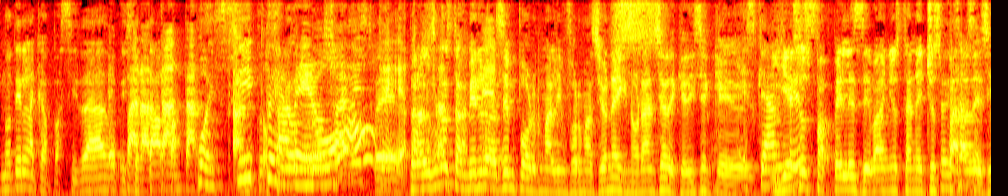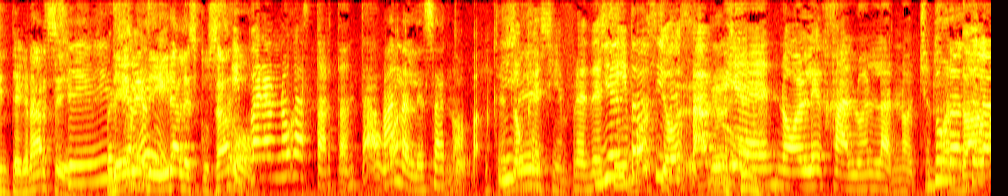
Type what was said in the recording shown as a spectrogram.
no tienen la capacidad Eh, y para se tapa. tanta- Pues sí, Tanto, pero, Pero, no. ¿sabes qué? Pero O sea, algunos también lo hacen por malinformación e ignorancia de que dicen que, Es que y antes- esos papeles de baño están hechos para deshacen. desintegrarse. Sí. Deben de ir al Y excusado. para no gastar tanta agua. Ándale, exacto. No, que es Y- lo que siempre y decimos. y Yo ves- también no le jalo en la noche. Durante cuando la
